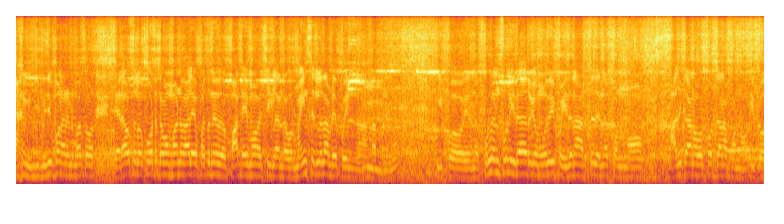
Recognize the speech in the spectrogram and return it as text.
மிஞ்சி மிஞ்சி போனால் ரெண்டு மாதம் யாராவதுல போட்டு நம்ம மண்ணு வேலையை பார்த்துன்னு பார்ட் டைமாக வச்சுக்கலான்ற ஒரு மைண்ட் செட்டில் தான் அப்படியே போயிருந்தேன் ஸ்டார்ட் பண்ணிருந்தேன் இப்போ என்ன ஃபுல் அண்ட் ஃபுல் இதாக இருக்கும் போது இப்போ இதெல்லாம் அடுத்தது என்ன பண்ணணும்? அதுக்கான ஒர்க் அவுட் தானே பண்ணணும். இப்போ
